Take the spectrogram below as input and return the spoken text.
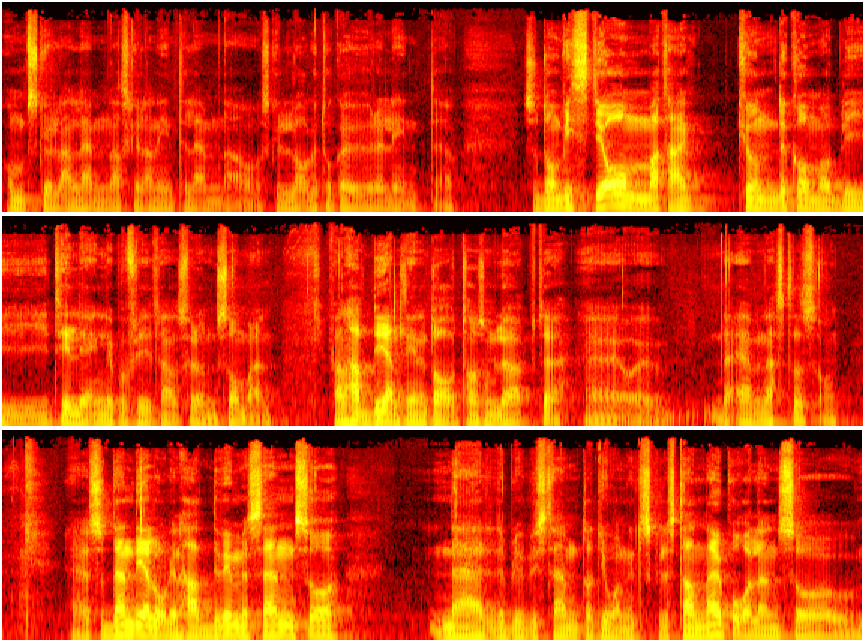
Om skulle han lämna, skulle han inte lämna och skulle laget åka ur eller inte. Så de visste ju om att han kunde komma och bli tillgänglig på fri transfer under sommaren. För han hade egentligen ett avtal som löpte eh, även nästa säsong. Eh, så den dialogen hade vi, men sen så när det blev bestämt att Johan inte skulle stanna i Polen så,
